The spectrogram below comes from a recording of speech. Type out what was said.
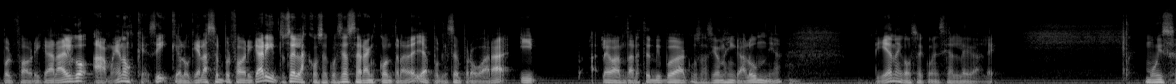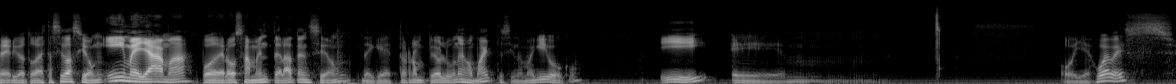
por fabricar algo, a menos que sí, que lo quiera hacer por fabricar y entonces las consecuencias serán contra de ella porque se probará y levantar este tipo de acusaciones y calumnias tiene consecuencias legales. Muy serio toda esta situación y me llama poderosamente la atención de que esto rompió el lunes o martes, si no me equivoco. Y... Eh, Hoy es jueves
